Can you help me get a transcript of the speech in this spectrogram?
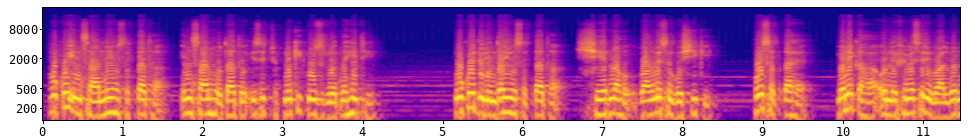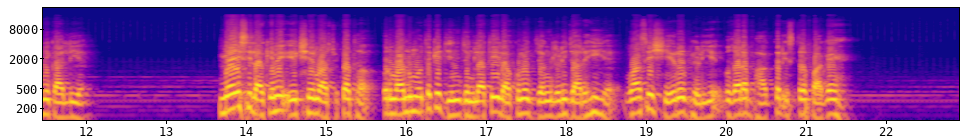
वो कोई इंसान नहीं हो सकता था। इंसान होता तो इसे छुपने की कोई ज़रूरत नहीं थी। वो कोई दरिंदा ही हो सकता था। शेर ना हो, वांग ने सरगोशी की। हो सकता है। मैंने कहा, और नेफे में से रिवाल्वर निकाल लिया। मैं इस इलाके में एक शेर मार चुका था, और मालूम होता कि जिन जंगलाती इलाकों में जंग लड़ी जा रही है, वहाँ से शेर और भेड़िए वगैरह भागकर इस तरफ़ आ गए हैं।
